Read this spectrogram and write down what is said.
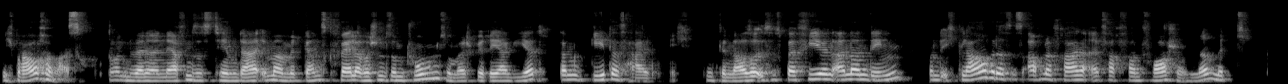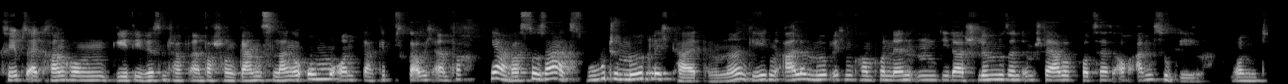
ich brauche was. Und wenn ein Nervensystem da immer mit ganz quälerischen Symptomen zum Beispiel reagiert, dann geht das halt nicht. Und genauso ist es bei vielen anderen Dingen. Und ich glaube, das ist auch eine Frage einfach von Forschung. Ne? Mit Krebserkrankungen geht die Wissenschaft einfach schon ganz lange um und da gibt es, glaube ich, einfach, ja, was du sagst, gute Möglichkeiten, ne? gegen alle möglichen Komponenten, die da schlimm sind im Sterbeprozess auch anzugehen. Und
